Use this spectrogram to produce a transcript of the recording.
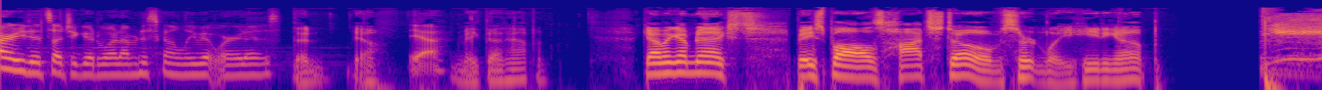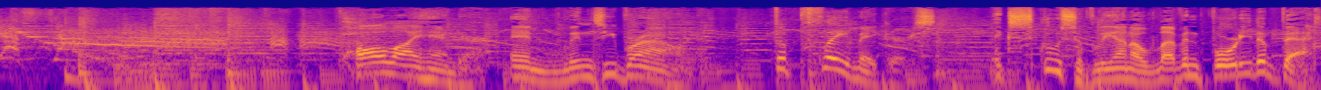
I already did such a good one. I'm just gonna leave it where it is. Then yeah, Yeah. make that happen. Coming up next, baseball's hot stove certainly heating up. Paul Ihander and Lindsey Brown, the Playmakers, exclusively on 1140 The Bet.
